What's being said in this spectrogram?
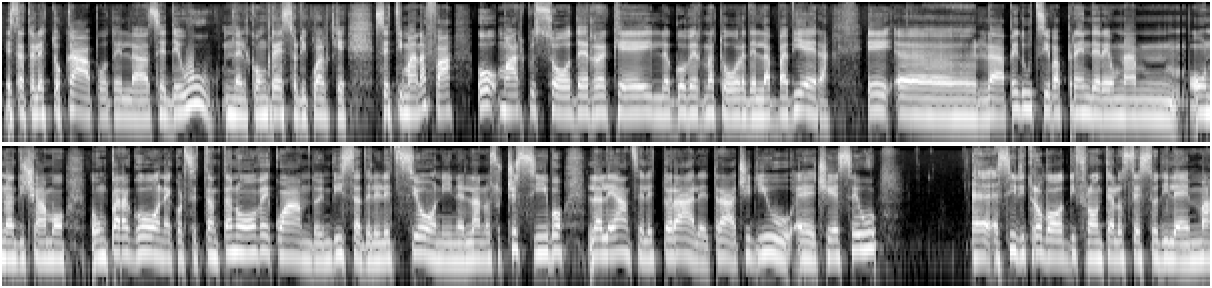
è stato eletto capo della CDU nel congresso di qualche settimana fa o Markus Soder che è il governatore della Baviera. E eh, la Peduzzi va a prendere una, una, diciamo, un paragone col 79 quando in vista delle elezioni nell'anno successivo l'alleanza elettorale tra CDU e CSU eh, si ritrovò di fronte allo stesso dilemma.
